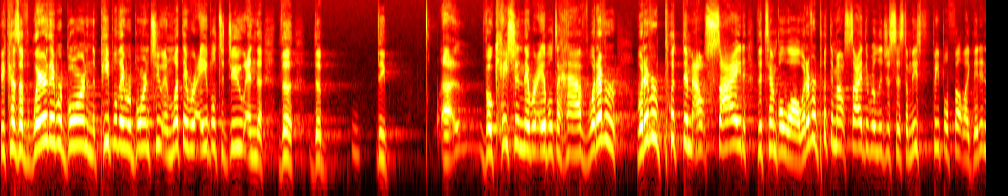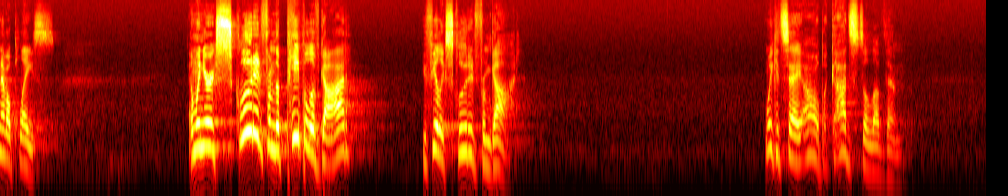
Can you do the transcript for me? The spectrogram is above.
Because of where they were born and the people they were born to and what they were able to do and the, the, the, the uh, vocation they were able to have, whatever, whatever put them outside the temple wall, whatever put them outside the religious system, these people felt like they didn't have a place. And when you're excluded from the people of God, you feel excluded from God. We could say, oh, but God still loved them.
